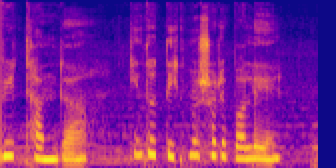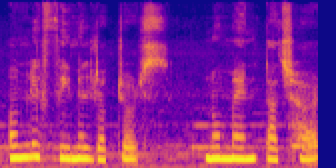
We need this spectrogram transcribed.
বীর ঠান্ডা, কিন্তু তীক্ষ্ণ স্বরে বলে only female doctors no man touch her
